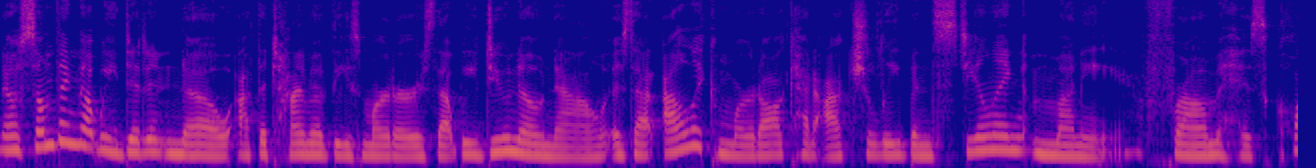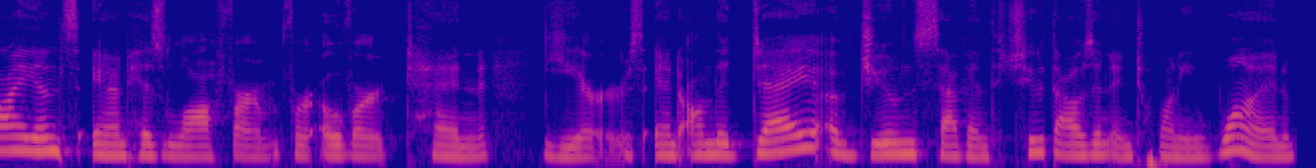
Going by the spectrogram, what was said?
Now, something that we didn't know at the time of these murders that we do know now is that Alec Murdaugh had actually been stealing money from his clients and his law firm for over 10 years. And on the day of June 7th, 2021,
